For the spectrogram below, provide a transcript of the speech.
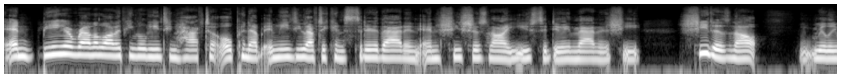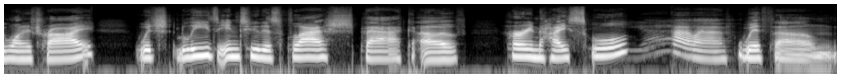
and being around a lot of people means you have to open up. It means you have to consider that and, and she's just not used to doing that and she she does not really want to try, which leads into this flashback of her in high school Yeah. with um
